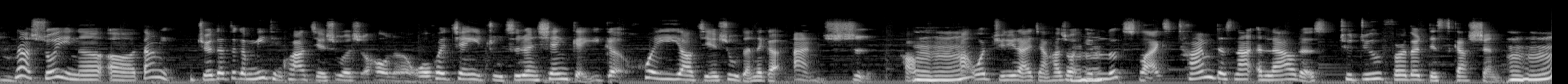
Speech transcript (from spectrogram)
嗯那所以呢，呃，当你觉得这个 meeting 快要结束的时候呢，我会建议主持人先给一个会议要结束的那个暗示。好，好，我举例来讲，他说、嗯 It looks like time does not allow us to do further discussion。嗯哼，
